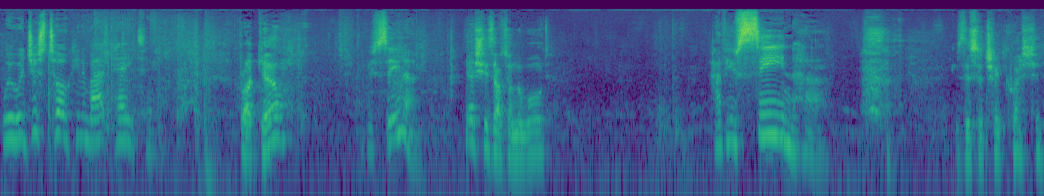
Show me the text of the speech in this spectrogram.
We were just talking about Katie. Right, girl? Have you seen her? Yeah, she's out on the ward. Have you seen her? Is this a trick question?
